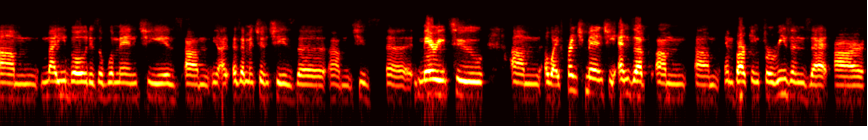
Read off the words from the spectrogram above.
um, Marie Baude is a woman. She is, um, you know, as I mentioned, she's the um, she's uh, married to um, a white Frenchman. She ends up embarking for reasons that are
